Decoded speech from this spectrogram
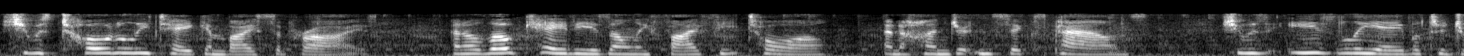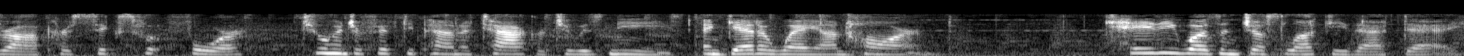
She was totally taken by surprise. And although Katie is only five feet tall, and 106 pounds, she was easily able to drop her 6 foot 4, 250 pound attacker to his knees and get away unharmed. Katie wasn't just lucky that day.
